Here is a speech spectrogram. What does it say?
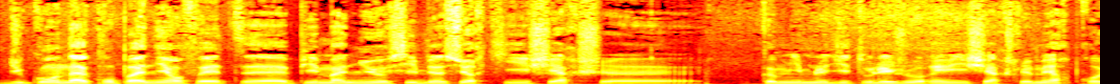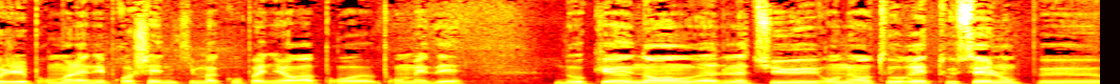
du coup, on a accompagné en fait. euh, puis Manu aussi, bien sûr, qui cherche, euh, comme il me le dit tous les jours, il cherche le meilleur projet pour moi l'année prochaine, qui m'accompagnera pour pour m'aider. Donc euh, non, là-dessus, on est entouré tout seul, on peut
